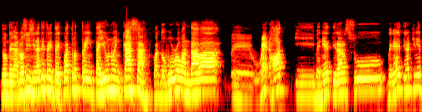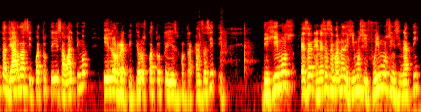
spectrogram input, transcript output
donde ganó Cincinnati 34-31 en casa, cuando Burrow andaba eh, red hot y venía de tirar su, venía de tirar 500 yardas y cuatro TDs a Baltimore y lo repitió los cuatro TDs contra Kansas City. Dijimos, esa, en esa semana dijimos y fuimos Cincinnati,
